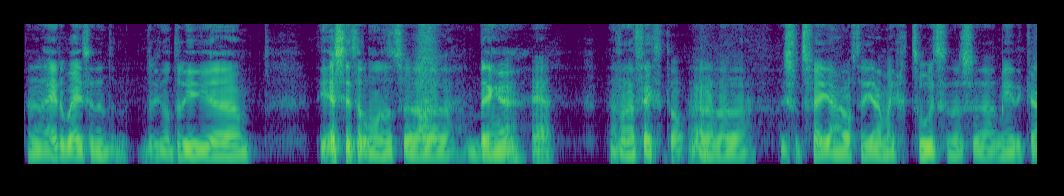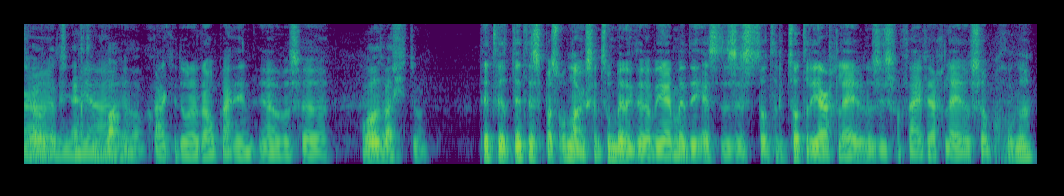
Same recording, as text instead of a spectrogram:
met een 808 en een 303 eh, die S zit eronder dat uh, bengen. Ja. Met wat effect erop. Ja, we is van twee jaar of drie jaar mee getoerd. En Amerika, Zo, dat is en echt India, lang en ook. een paar keer door Europa heen. Ja, dat was... Hoe oud was je toen? Dit, dit is pas onlangs. En toen ben ik er weer met de S. Dus is tot, drie- tot jaar geleden. Dus is van vijf jaar geleden of zo begonnen.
